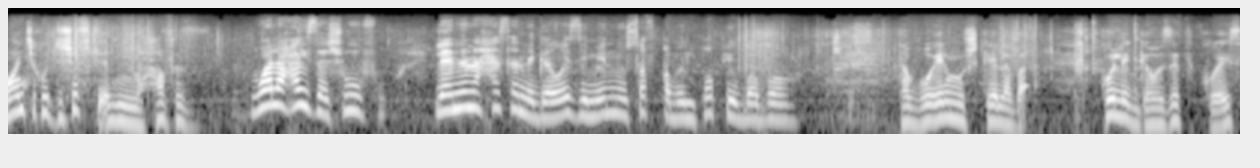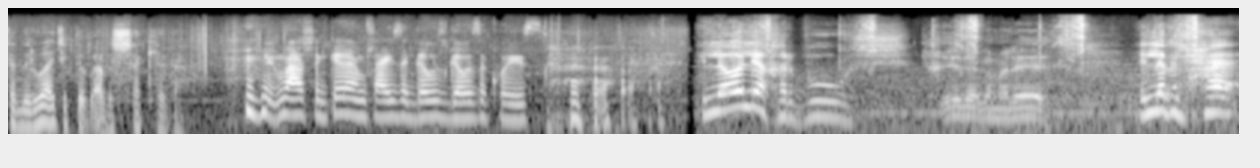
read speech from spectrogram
هو أنت كنت شفتي ابن المحافظ ولا عايزة أشوفه لأن أنا حاسة إن جوازي منه صفقة بين بابي وباباه. طب وإيه المشكلة بقى؟ كل الجوازات الكويسة دلوقتي بتبقى بالشكل ده. ما عشان كده مش عايزة أتجوز جوازة كويسة. اللي قول يا خربوش. خير يا جمالات. إلا بالحق.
